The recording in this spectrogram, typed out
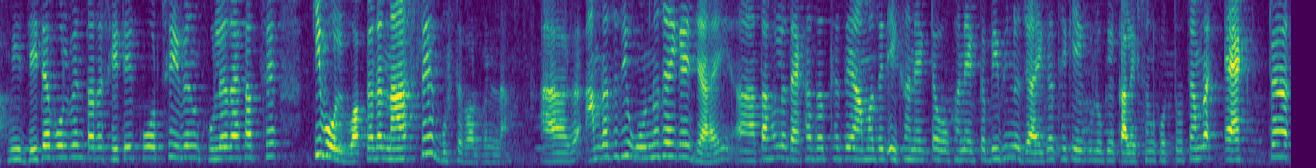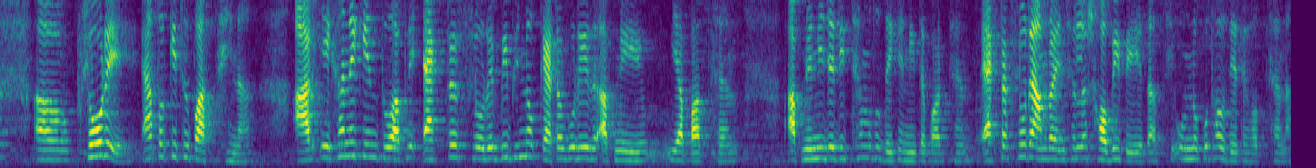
আপনি যেটা বলবেন তারা সেটাই করছে ইভেন খুলে দেখাচ্ছে। কি বলব, আপনারা না আসলে বুঝতে পারবেন না। আর আমরা যদি অন্য জায়গায় যাই তাহলে দেখা যাচ্ছে যে আমাদের এখানে একটা, ওখানে একটা বিভিন্ন জায়গা থেকে এগুলোকে কালেকশন করতে হচ্ছে। আমরা একটা ফ্লোরে এত কিছু পাচ্ছি না। আর এখানে কিন্তু আপনি একটার ফ্লোরে বিভিন্ন ক্যাটাগরির আপনি ইয়া পাচ্ছেন। আপনি নিজের ইচ্ছা মতো দেখে নিতে পারছেন। একটা ফ্লোরে আমরা ইনশাল্লাহ সবই পেয়ে যাচ্ছি অন্য কোথাও যেতে হচ্ছে না।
